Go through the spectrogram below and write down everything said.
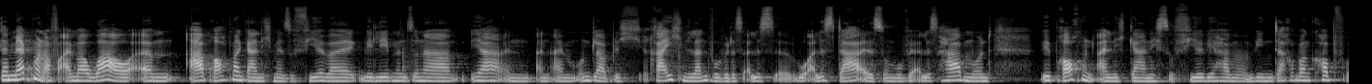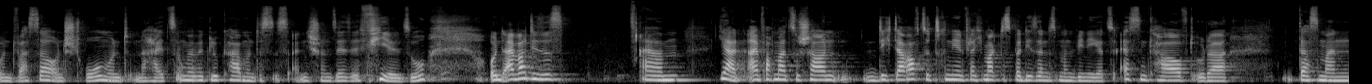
dann merkt man auf einmal, wow, ähm, A, braucht man gar nicht mehr so viel, weil wir leben in so einer, ja, in, in einem unglaublich reichen Land, wo wir das alles, äh, wo alles da ist und wo wir alles haben und wir brauchen eigentlich gar nicht so viel. Wir haben irgendwie ein Dach über dem Kopf und Wasser und Strom und eine Heizung, wenn wir Glück haben und das ist eigentlich schon sehr, sehr viel so. Und einfach dieses, ähm, ja, einfach mal zu schauen, dich darauf zu trainieren. Vielleicht mag das bei dir sein, dass man weniger zu essen kauft oder dass man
